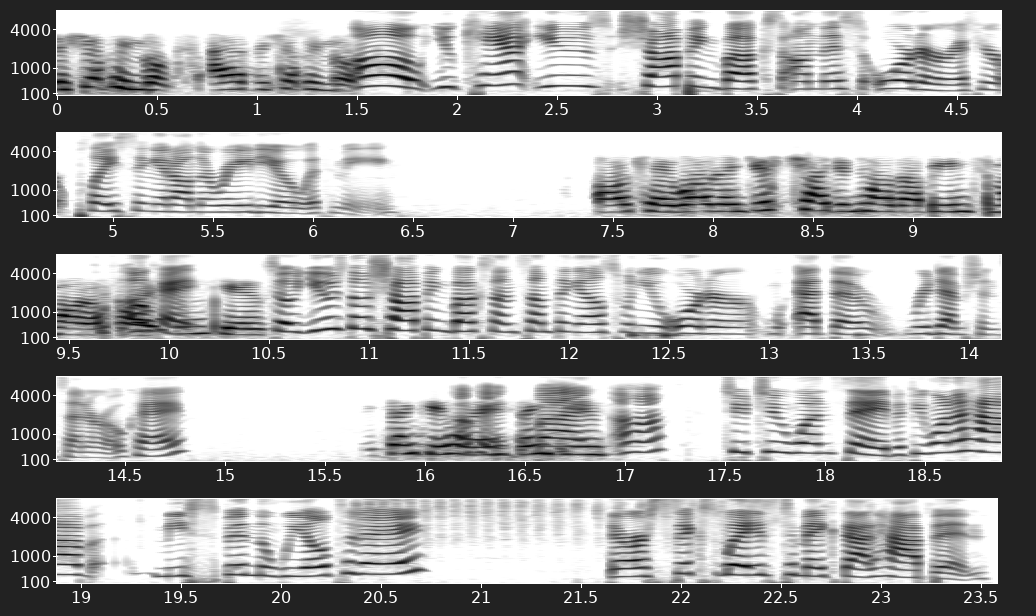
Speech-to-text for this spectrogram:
the shopping books. I have the shopping books. Oh, you can't use shopping bucks on this order if you're placing it on the radio with me. Okay, well then just charge and hold. I'll be in tomorrow for it. Okay. Thank you. So use those shopping bucks on something else when you order at the redemption center, okay? Thank you, honey. Okay, Thank bye. you. Uh huh. Two two one save. If you want to have me spin the wheel today, there are six ways to make that happen.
